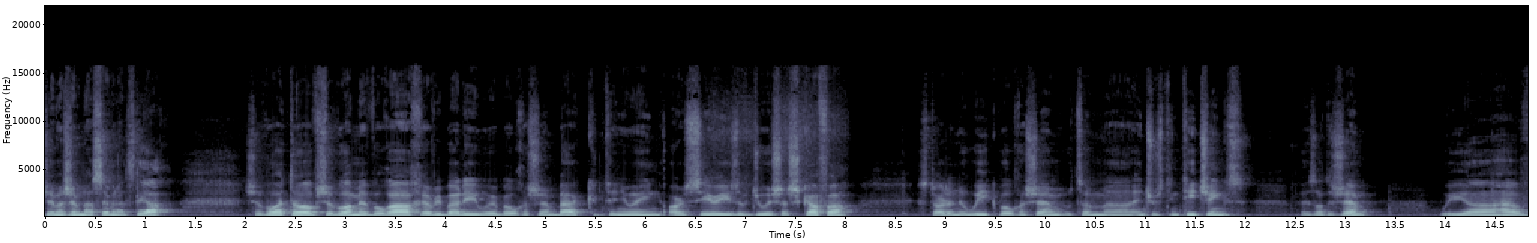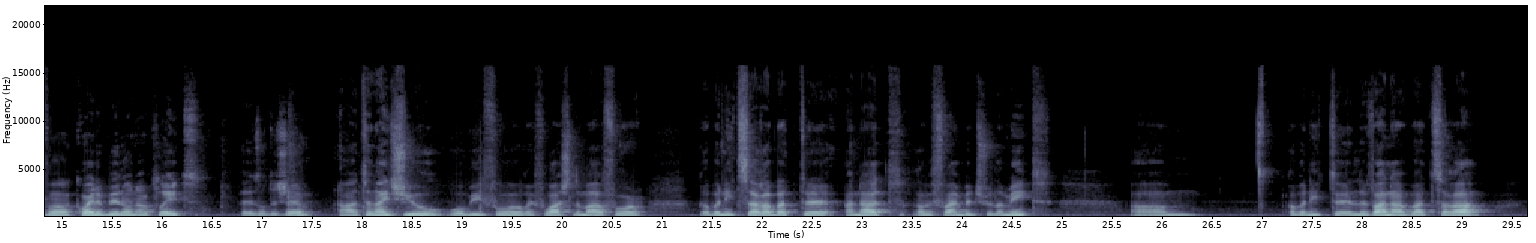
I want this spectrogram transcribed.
בשם השם נעשה ונצליח. שבוע טוב, שבוע מבורך, everybody. We're Baruch Hashem back, continuing our series of Jewish Ashkafa. Start a new week, Baruch Hashem, with some uh, interesting teachings. Bezat Hashem. We uh, have uh, quite a bit on our plate. Bezat Hashem. tonight's shiur will be for Refuah Shlema for Rabbanit Sarah Bat Anat, Rabbeinu Efraim Ben Shulamit, um, Rabbanit Levana Bat Sarah,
